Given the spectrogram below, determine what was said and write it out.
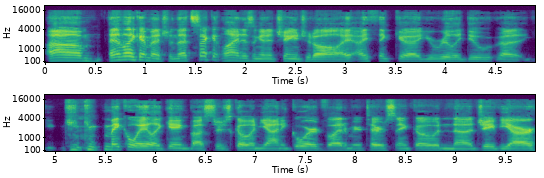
Um, and like I mentioned, that second line isn't going to change at all. I, I think uh, you really do. Uh, you, can make away like gangbusters going Yanni Gourde, Vladimir Tarasenko, and uh, JVR.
